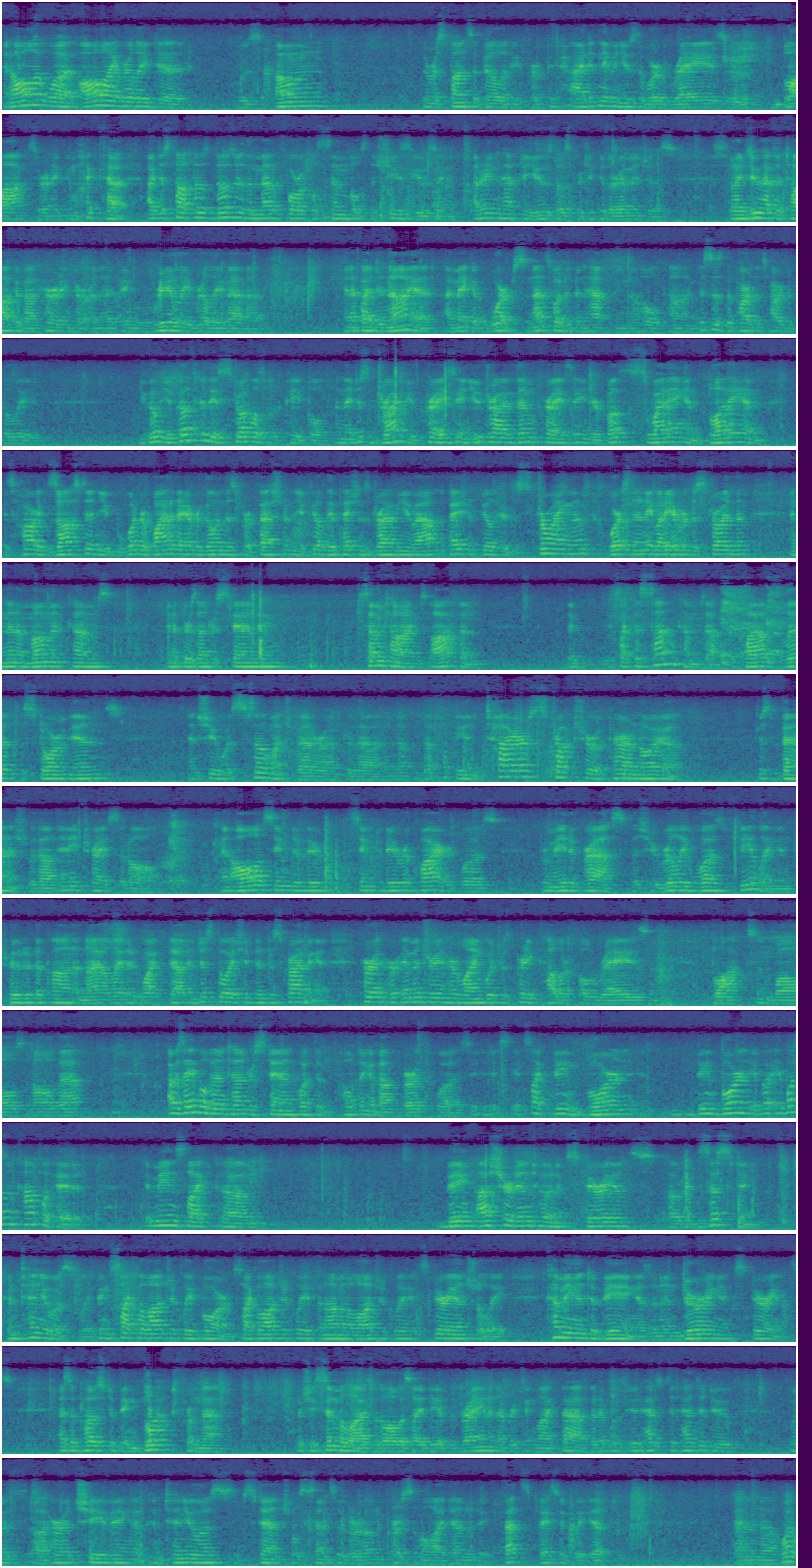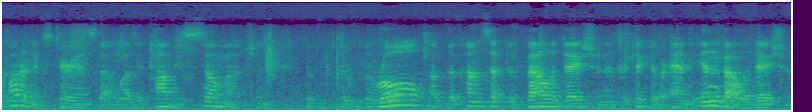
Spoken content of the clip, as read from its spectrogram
And all it was, all I really did was own the responsibility for. I didn't even use the word rays or blocks or anything like that. I just thought those those are the metaphorical symbols that she's using. I don't even have to use those particular images, but I do have to talk about hurting her and it being really, really bad. And if I deny it, I make it worse. And that's what had been happening the whole time. This is the part that's hard to believe. You go, you go through these struggles with people, and they just drive you crazy, and you drive them crazy, and you're both sweating and bloody, and it's hard, exhausted, and you wonder why did I ever go in this profession? And you feel the patient's driving you out, and the patient feels you're destroying them, worse than anybody ever destroyed them. And then a moment comes, and if there's understanding, sometimes, often, the, it's like the sun comes out, the clouds lift, the storm ends, and she was so much better after that. And the, the, the entire structure of paranoia just vanished without any trace at all. And all it seemed to be seemed to be required was for me to grasp that she really was feeling intruded upon, annihilated, wiped out, in just the way she'd been describing it. Her her imagery and her language was pretty colorful, rays and blocks and walls and all that. I was able then to understand what the whole thing about birth was. It, it's, it's like being born. Being born, it, wasn't complicated. It means like um, being ushered into an experience of existing continuously, being psychologically born, psychologically, phenomenologically, experientially, coming into being as an enduring experience, as opposed to being blocked from that, which he symbolized with all this idea of the brain and everything like that. But it was it has it had to do with uh, her achieving a continuous, substantial sense of her own personal identity. That's basically it. And uh, what, what an experience that was. It taught me so much. And the, the, the role of the concept of validation in particular, and invalidation,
